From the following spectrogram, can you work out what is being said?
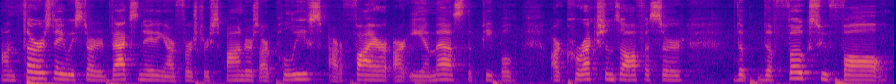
on Thursday, we started vaccinating our first responders, our police, our fire, our EMS, the people, our corrections officer, the, the folks who fall,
